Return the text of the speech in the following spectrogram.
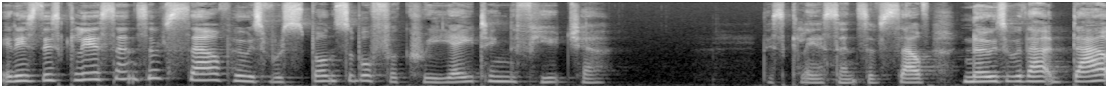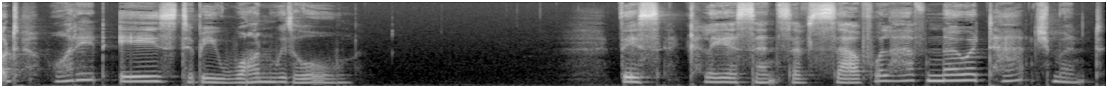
It is this clear sense of self who is responsible for creating the future. This clear sense of self knows without doubt what it is to be one with all. This clear sense of self will have no attachment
